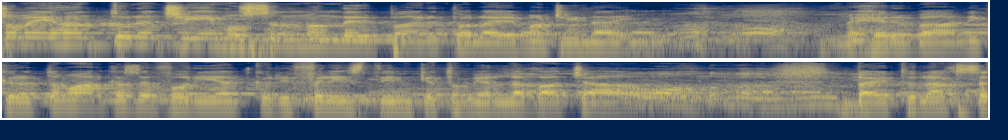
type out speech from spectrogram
সময় হাত তুলেছি, মুসলমানদের পায়ের তলায় মাটি নাই। মেহরবানি করে তোমার কাছে ফরিয়াদ করি, ফিলিস্তিনকে তুমি আল্লাহ বাঁচাও। বাইতুল আকসা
